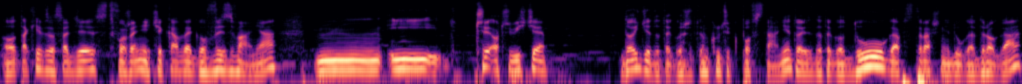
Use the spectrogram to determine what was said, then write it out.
o takie w zasadzie stworzenie ciekawego wyzwania Mm, i czy oczywiście dojdzie do tego, że ten kluczyk powstanie, to jest do tego długa, strasznie długa droga,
